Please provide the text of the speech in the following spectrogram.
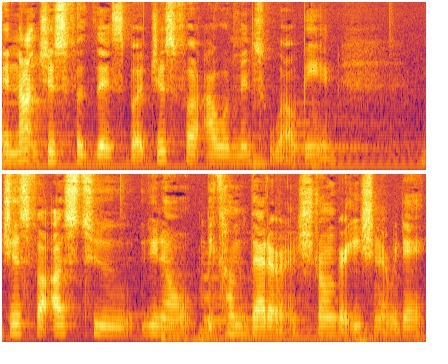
and not just for this, but just for our mental well being. Just for us to, you know, become better and stronger each and every day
